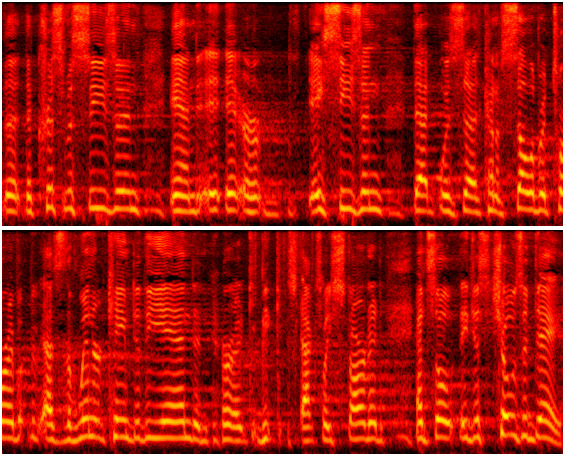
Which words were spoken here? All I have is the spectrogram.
the, the Christmas season and it, it, or a season season that was uh, kind of celebratory as the winter came to the end and or actually started. And so they just chose a day.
